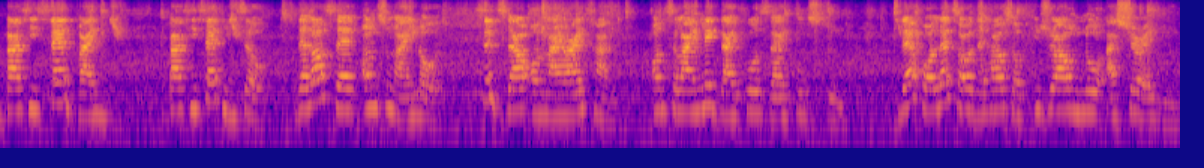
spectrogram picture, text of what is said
but he said by but he said himself, The Lord said unto my Lord, Sit thou on my right hand, until I make thy foes thy footstool. Therefore let all the house of Israel know assuredly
